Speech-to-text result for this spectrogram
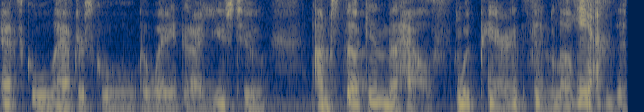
at school, after school, the way that I used to. I'm stuck in the house with parents and loved yeah. ones and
